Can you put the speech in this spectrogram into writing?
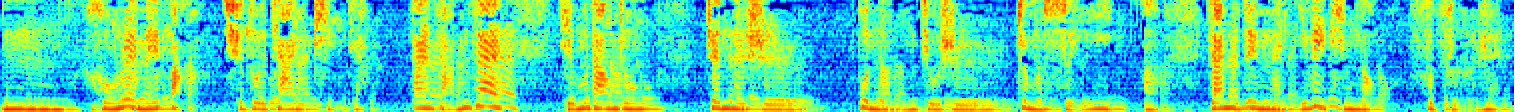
嗯，红瑞没法去做加以评价，但是咱们在节目当中真的是不能就是这么随意啊，咱得对每一位听友负责任。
